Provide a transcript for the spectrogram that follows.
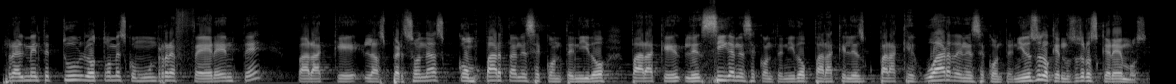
realmente tú lo tomes como un referente para que las personas compartan ese contenido, para que les sigan ese contenido, para que, les, para que guarden ese contenido. Eso es lo que nosotros queremos,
